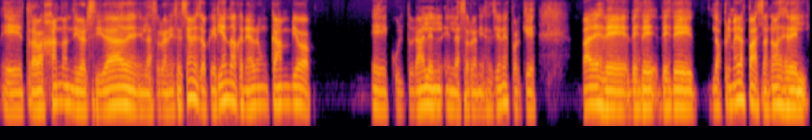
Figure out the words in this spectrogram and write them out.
Eh, trabajando en diversidad en, las organizaciones o queriendo generar un cambio eh, cultural en, las organizaciones, porque va desde, desde, desde los primeros pasos, ¿no? Desde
